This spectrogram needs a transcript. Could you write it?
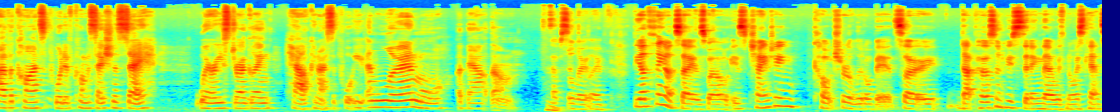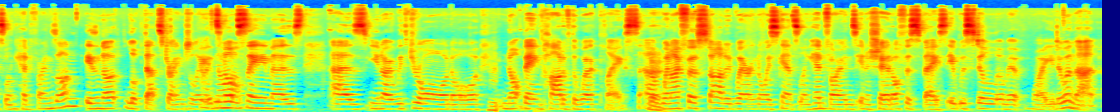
have a kind, supportive conversation to say, where are you struggling? How can I support you? And learn more about them. Hmm. Absolutely. The other thing I'd say as well is changing culture a little bit. So that person who's sitting there with noise cancelling headphones on is not looked at strangely. Oh, it's no. not seen as as you know withdrawn or hmm. not being part of the workplace. Um, Yeah. When I first started wearing noise cancelling headphones in a shared office space, it was still a little bit, why are you doing that?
